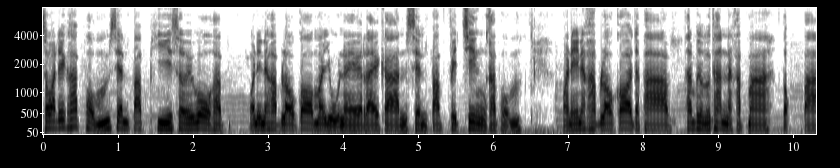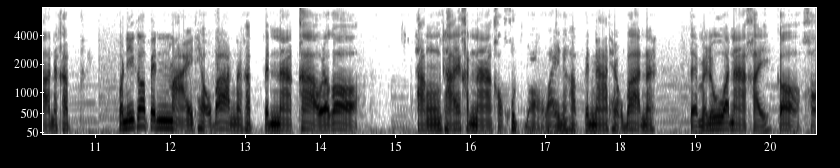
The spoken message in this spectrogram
สวัสดีครับผมเซยนปั๊บพีเซอร์วิโครับวันนี้นะครับเราก็มาอยู่ในรายการเซยนปั๊บฟิชชิ่งครับผมวันนี้นะครับเราก็จะพาท่านผู้ชมทุกท่านนะครับ มาตกปลานะครับ วันนี้ก็เป็นหมายแถวบ้านนะครับ เป็นนาข้าวแล้วก็ทางท้ายคันนาเขาขุดบ่อไว้นะครับ เป็นนาแถวบ้านนะ แต่ไม่รู้ว่านาใครก็ขอ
